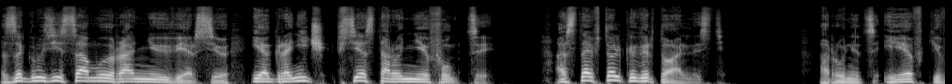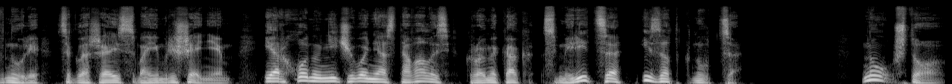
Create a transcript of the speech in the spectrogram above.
Загрузи самую раннюю версию и ограничь все сторонние функции. Оставь только виртуальность. Арунец и Эв кивнули, соглашаясь с моим решением, и Архону ничего не оставалось, кроме как смириться и заткнуться. Ну что,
